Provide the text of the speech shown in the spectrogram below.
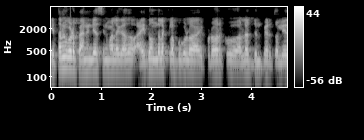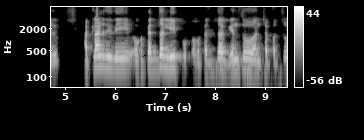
ఇతను కూడా పాన్ ఇండియా సినిమాలే కాదు ఐదు వందల క్లబ్ కూడా ఇప్పటి వరకు అల్లు అర్జున్ పేరుతో లేదు. అట్లాంటిది ఇది ఒక పెద్ద లీప్ ఒక పెద్ద గెంతు అని చెప్పొచ్చు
